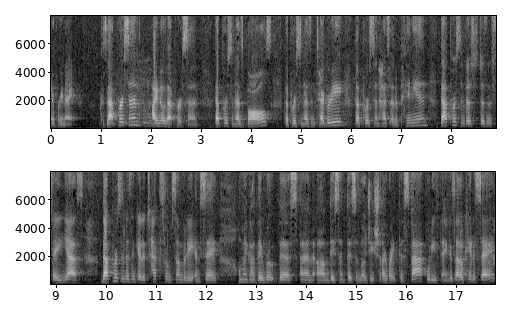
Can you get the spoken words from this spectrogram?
every night. Because that person, I know that person. That person has balls. That person has integrity. That person has an opinion. That person does, doesn't say yes. That person doesn't get a text from somebody and say, oh my God, they wrote this and um, they sent this emoji. Should I write this back? What do you think? Is that okay to say?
